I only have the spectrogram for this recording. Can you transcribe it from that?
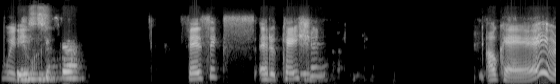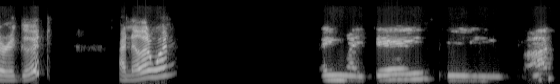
Which Physics. Physics, education. Okay, very good. Another one? In my case, in math.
